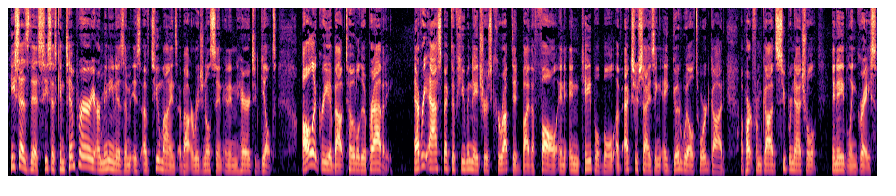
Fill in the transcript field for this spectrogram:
He says this. He says contemporary Arminianism is of two minds about original sin and inherited guilt. All agree about total depravity. Every aspect of human nature is corrupted by the fall and incapable of exercising a good will toward God apart from God's supernatural enabling grace.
